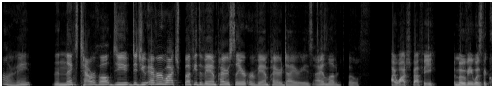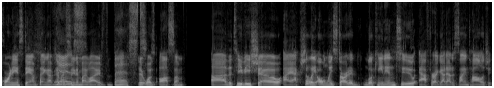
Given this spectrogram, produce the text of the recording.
All right. The next Tower Vault. Do you did you ever watch Buffy the Vampire Slayer or Vampire Diaries? I loved both. I watched Buffy. The movie was the corniest damn thing I've ever seen in my Yes, it life. was the best. It was awesome. Uh, the TV show, I actually only started looking into after I got out of Scientology.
